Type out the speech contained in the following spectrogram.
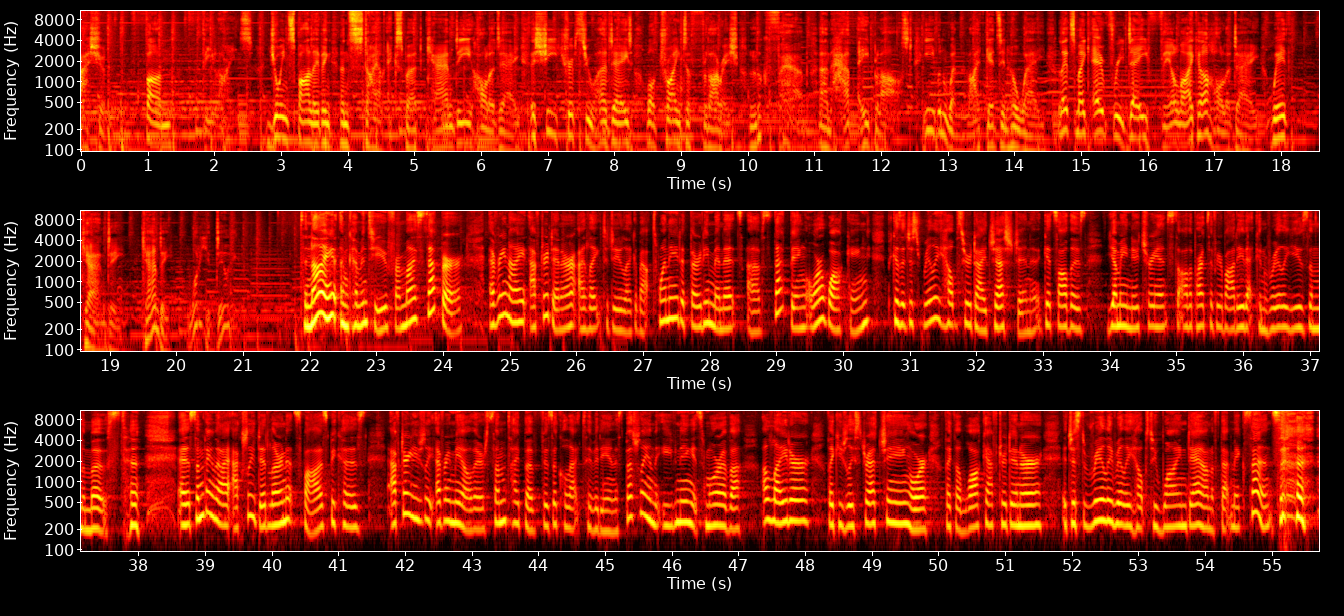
fashion, fun, felines. Join spa living and style expert Candy Holladay as she trips through her days while trying to flourish, look fab, and have a blast, even when life gets in her way. Let's make every day feel like a holiday with Candy. Candy, what are you doing? Tonight, I'm coming to you from my stepper. Every night after dinner, I like to do like about 20 to 30 minutes of stepping or walking because it just really helps your digestion and it gets all those yummy nutrients to all the parts of your body that can really use them the most. and it's something that I actually did learn at spas because after usually every meal, there's some type of physical activity, and especially in the evening, it's more of a, a lighter, like usually stretching or like a walk after dinner. It just really, really helps you wind down, if that makes sense,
